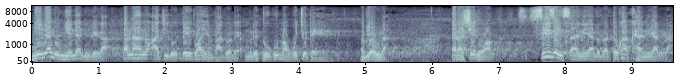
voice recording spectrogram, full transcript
မြင်တဲ့လူမြင်တဲ့လူတွေကတဏှာလုံးအကြည့်လို့သေသွားရင်ဘာပြောလဲအမလေးသူကူးမှဝစ်ကျွတ်တယ် မပြောဘူးလားအဲ့ဒါရှေ့တော့စီးစိမ်စံနေရလို့လားဒုက္ခခံနေရလို့လား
